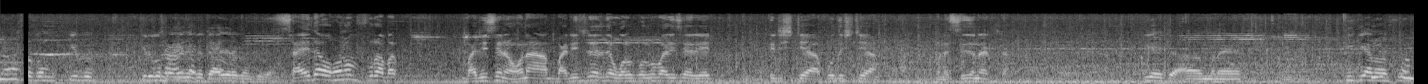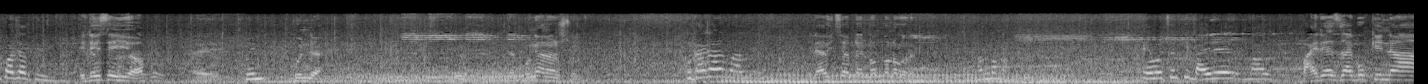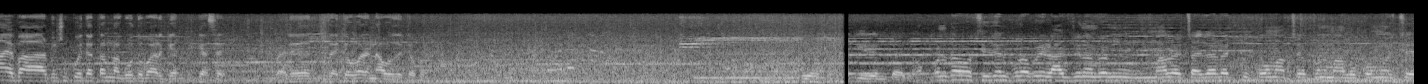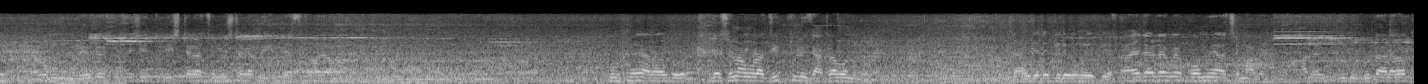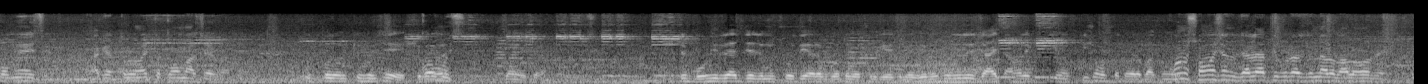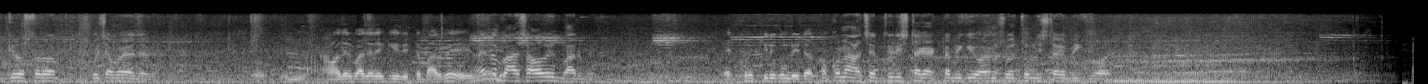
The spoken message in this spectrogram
মাস কীরকম এরকম চাহিদা ওখানেও পুরা বাড়িছে না ওখানে বাড়িছে যে অল্প অল্প বাড়িছে রেট তিরিশ টাকা পঁচিশ টাকা মানে সিজন একটা। কি হয়েছে? মানে কি কি আনারস কোন প্রজাতি। এটা হচ্ছে ইয়ে কুন্ডা কোন আনারস কোথাকার এটা হচ্ছে আপনার নন্দনগরে। নন্দনা এবছর কি বাইরে মাল বাইরে যাইব কি না এবার কিছু কই দিতাম না গতবার গেছে। বাইরে যাইতেও পারে নাও যাইতে পারে। ওখানে তো সিজন পুরোপুরি লাগছে না এবং মালের চাহিদাটা একটু কম আছে ওখানে মালও কম হচ্ছে এবং রেট একটু বেশি তিরিশ টাকা চল্লিশ টাকা বিক্রি ব্যস্ত হয় আমাদের। কোনখানে আনারস এগুলো বেশি আমরা জিপ তুলি কাঁকড়া বন্ধ করে চাহিদাটা কীরকম হয়েছে? চাহিদাটা এবার কমে আছে মালের। দুটো দুটো আড়াইবার কমে আছে আগের তুলনায় একটু কম আছে এবার। উৎপাদন কি হয়েছে? কম হয়েছে। কম হয়েছে? বহির্রাজ্যে যেমন সৌদি আরব গত বছর গিয়েছিল এবছর যদি যায় তাহলে কি কি সমস্যা হতে পারে বাকি কোনো সমস্যা নেই জেলা ত্রিপুরার জন্য আরও ভালো হবে গৃহস্থরা পয়সা পাওয়া যাবে। আমাদের বাজারে কি রেটটা বাড়বে? স্বাভাবিক বাড়বে। এখন কীরকম রেট আছে? ওখানে আছে তিরিশ টাকা একটা বিক্রি হয় অনেক সময় চল্লিশ টাকা বিক্রি হয়।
